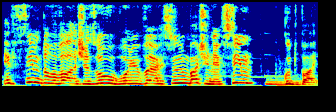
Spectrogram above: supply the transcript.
І всім до побачення, зову в універсі. Ну бачення, всім гудбай.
